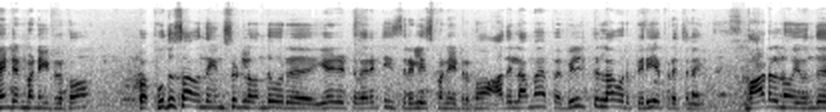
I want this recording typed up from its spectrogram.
மெயின்டைன் பண்ணிக்கிட்டு இருக்கோம். இப்போ புதுசாக வந்து இன்ஸ்டியூட்டில் வந்து ஒரு ஏழு எட்டு வெரைட்டிஸ் ரிலீஸ் பண்ணிகிட்டு இருக்கோம். அது இல்லாமல் இப்போ வில்ட்டுலாம் ஒரு பெரிய பிரச்சனை. வாடல் நோய் வந்து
